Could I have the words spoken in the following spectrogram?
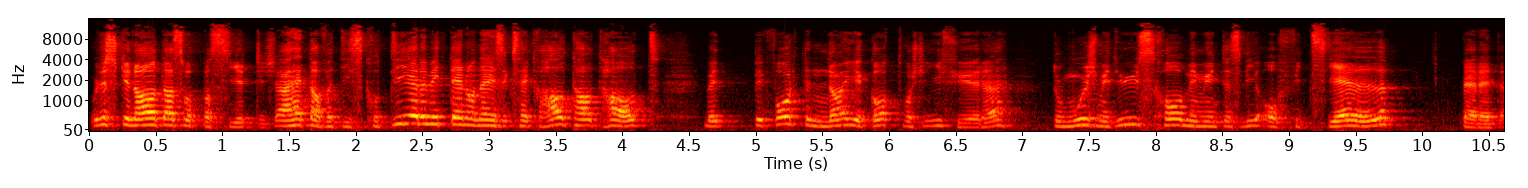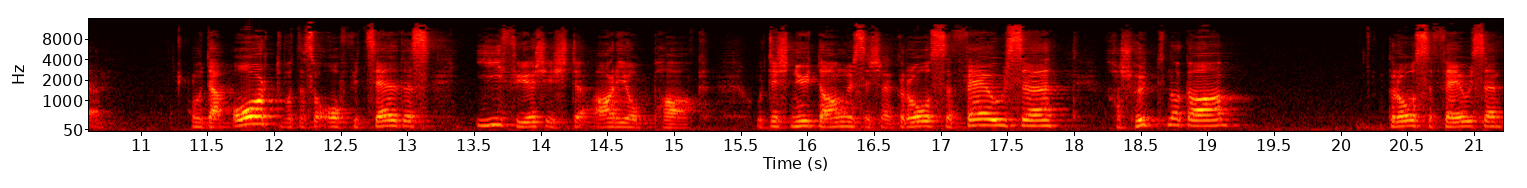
Und das ist genau das, was passiert ist. Er hat aber diskutieren mit denen und dann haben sie gesagt, halt, halt, halt, bevor du einen neuen Gott einführen willst, du musst mit uns kommen, wir müssen das wie offiziell bereden. Und der Ort, wo du so offiziell das einführst, ist der Areopag. Und das ist nichts anderes, es ist ein grosser Felsen, kannst heute noch gehen, grosser Felsen,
